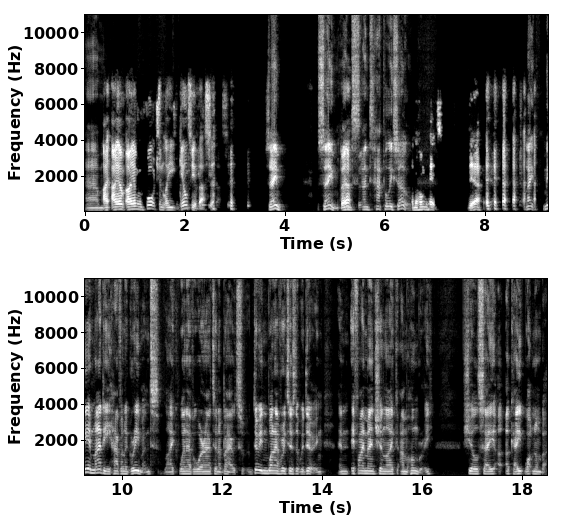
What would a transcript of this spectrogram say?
Um, I, I am I am unfortunately guilty of that, sir. same, same, Yeah. and and happily so. And the hunger hits. Yeah. Like me and Maddie have an agreement. Like whenever we're out and about doing whatever it is that we're doing, and if I mention like I'm hungry, she'll say, "Okay, what number?"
